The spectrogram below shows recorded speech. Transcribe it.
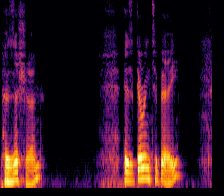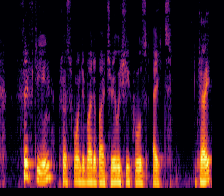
position is going to be 15 plus 1 divided by 2 which equals 8 okay?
